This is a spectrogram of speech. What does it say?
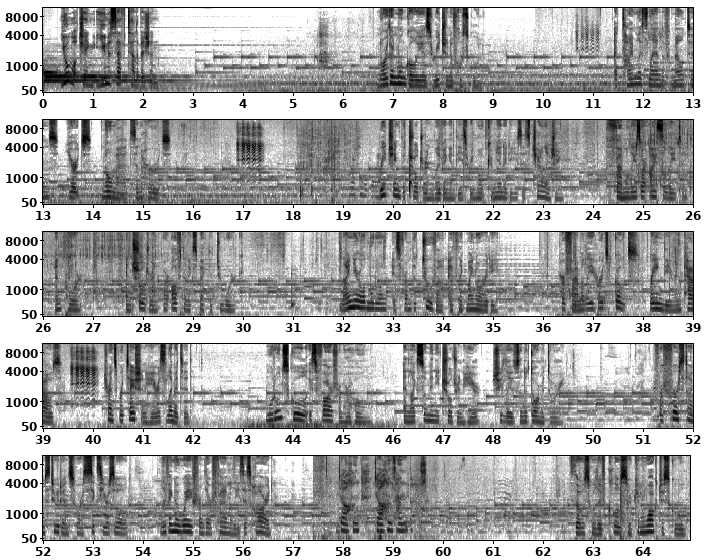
You're watching UNICEF Television. Northern Mongolia's region of Khuvsgul. A timeless land of mountains, yurts, nomads, and herds. Reaching the children living in these remote communities is challenging. Families are isolated and poor, and children are often expected to work. Nine year old Murun is from the Tuva ethnic minority. Her family herds goats, reindeer, and cows. Transportation here is limited. Murun's school is far from her home, and like so many children here, she lives in a dormitory. For first time students who are six years old, living away from their families is hard. Those who live closer can walk to school,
